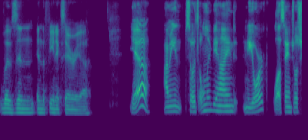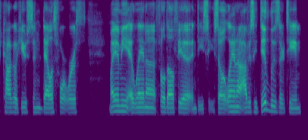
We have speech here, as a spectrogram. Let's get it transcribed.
lives in in the phoenix area yeah. I mean, so it's only behind New York, Los Angeles, Chicago, Houston, Dallas, Fort Worth, Miami, Atlanta, Philadelphia, and DC. So Atlanta obviously did lose their team,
